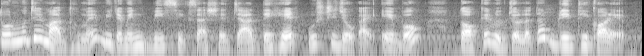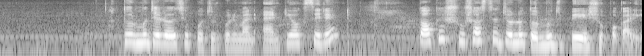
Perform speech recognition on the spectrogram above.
তরমুজের মাধ্যমে ভিটামিন বি সিক্স আসে, যা দেহের পুষ্টি যোগায় এবং ত্বকের উজ্জ্বলতা বৃদ্ধি করে। তরমুজে রয়েছে প্রচুর পরিমাণ অ্যান্টিঅক্সিডেন্ট। ত্বকের সুস্বাস্থ্যের জন্য তরমুজ বেশ উপকারী।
